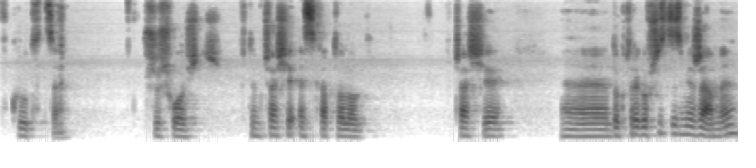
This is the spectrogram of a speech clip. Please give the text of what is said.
wkrótce, w przyszłości, w tym czasie eschatologii, w czasie, e, do którego wszyscy zmierzamy,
